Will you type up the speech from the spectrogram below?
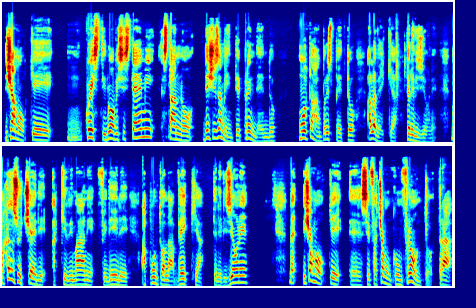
Diciamo che mh, questi nuovi sistemi stanno decisamente prendendo molto ampio rispetto alla vecchia televisione. Ma cosa succede a chi rimane fedele appunto alla vecchia televisione? Beh, diciamo che eh, se facciamo un confronto tra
